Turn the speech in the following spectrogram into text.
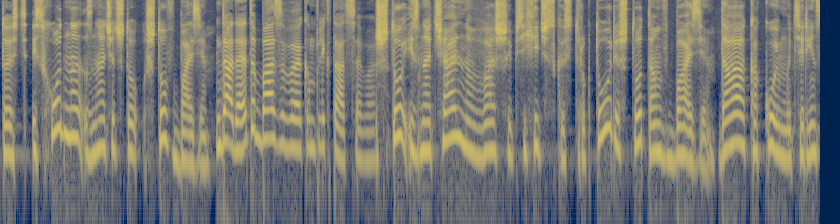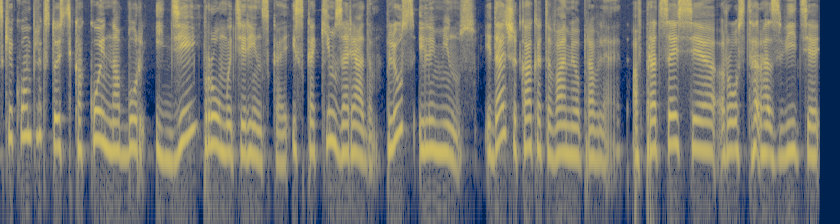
то есть исходно значит, что что в базе. Да, да, это базовая комплектация ваша. Что изначально в вашей психической структуре, что там в базе? Да, какой материнский комплекс, то есть какой набор идей про материнское материнское и с каким зарядом? Плюс или минус? И дальше как это вами управляет? А в процессе роста, развития,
